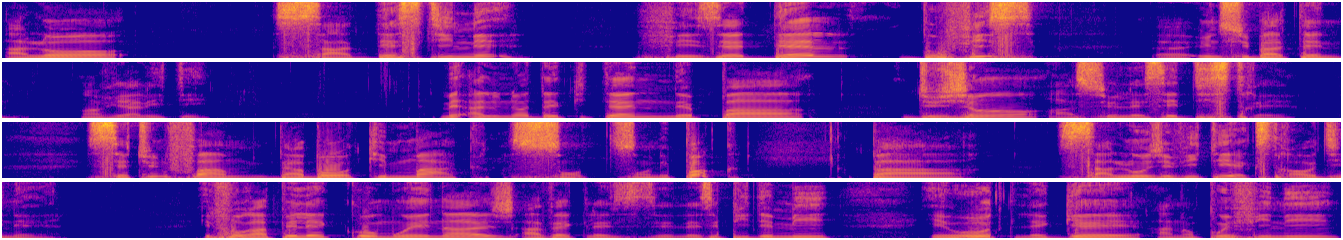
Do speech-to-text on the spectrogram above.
Alors, sa destinée faisait d'elle, d'office, une subalterne en réalité. Mais Alinor d'Aquitaine n'est pas du genre à se laisser distraire. C'est une femme d'abord qui marque son, époque par sa longévité extraordinaire. Il faut rappeler qu'au Moyen Âge, avec les, épidémies et autres, les guerres à n'en point fini,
